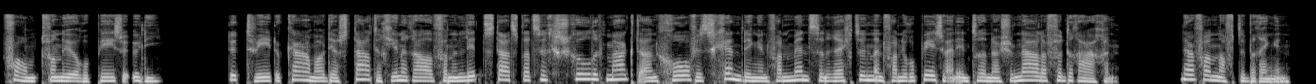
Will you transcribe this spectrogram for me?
vormt van de Europese Unie. De Tweede Kamer der Staten-Generaal van een lidstaat dat zich schuldig maakt aan grove schendingen van mensenrechten en van Europese en internationale verdragen. Daarvan af te brengen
